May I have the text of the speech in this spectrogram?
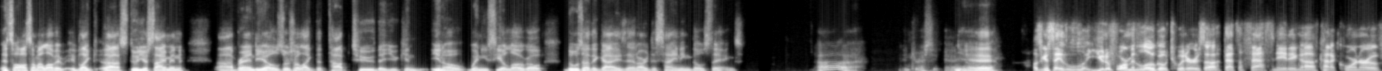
it's awesome. I love it. It- Like uh Studio Simon, uh Brandiose, those are like the top two that you can, you know, when you see a logo, those are the guys that are designing those things. Ah, interesting. I. Yeah. I was gonna say uniform and logo Twitter is a that's a fascinating uh, kind of corner of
